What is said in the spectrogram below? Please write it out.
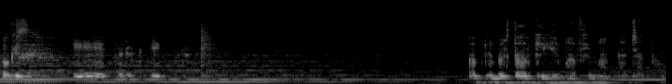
ओके सर। एक मिनट एक मिनट। अपने बर्ताव के लिए माफ़ी मांगना चाहता हूँ।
